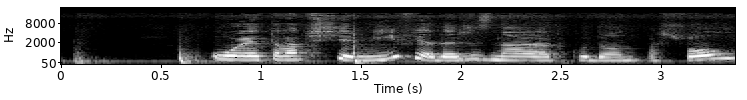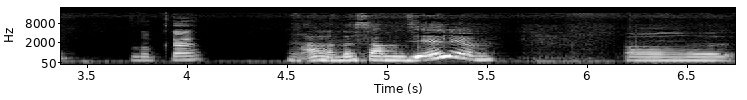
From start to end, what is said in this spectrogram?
Ой, это вообще миф, я даже знаю, откуда он пошел. Ну-ка. А, на самом деле э,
